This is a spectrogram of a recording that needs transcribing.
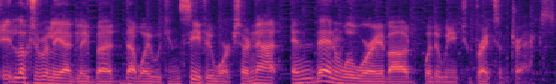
It looks really ugly, but that way we can see if it works or not, and then we'll worry about whether we need to break some tracks.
